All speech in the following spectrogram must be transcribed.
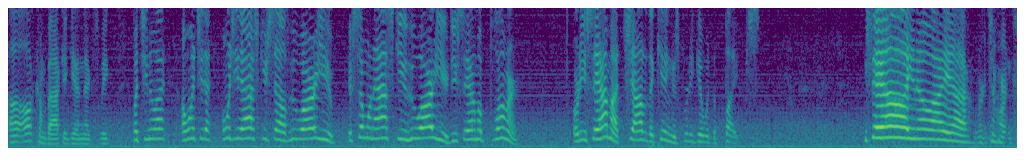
I'll, I'll come back again next week. But you know what? I want you to I want you to ask yourself, who are you? If someone asks you, who are you? Do you say I'm a plumber? Or do you say I'm a child of the king who's pretty good with the pipes? You say, oh, you know, I uh, work at Tim Hortons.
